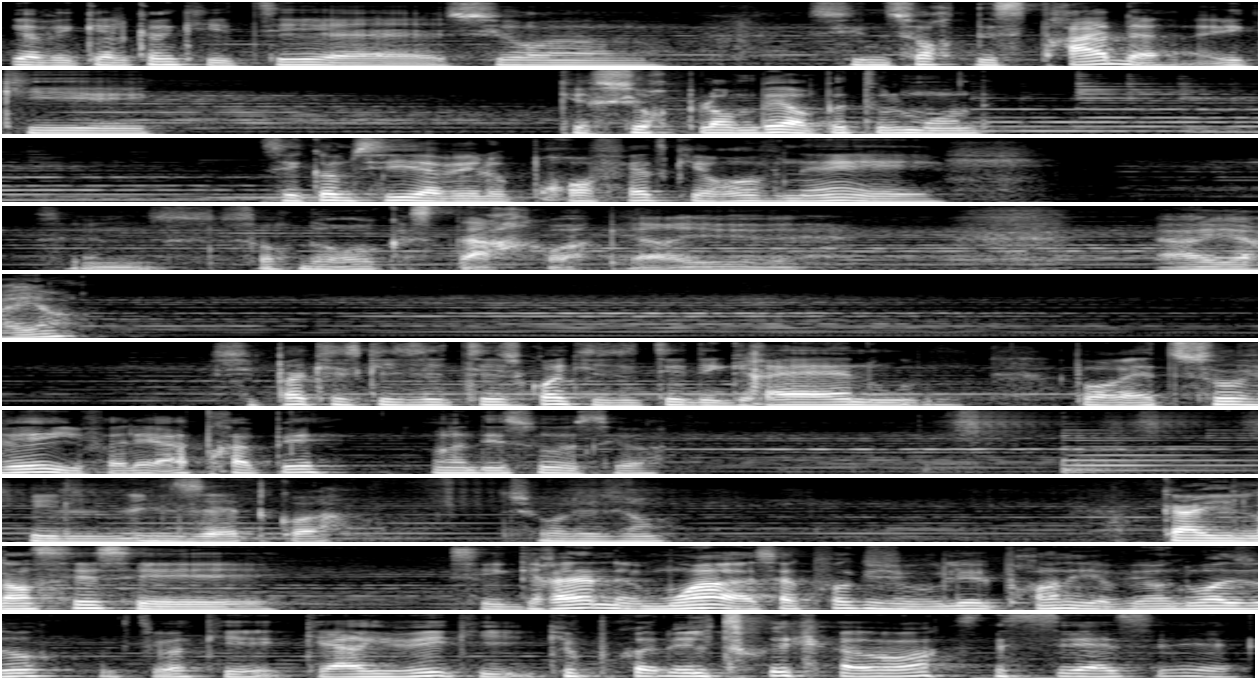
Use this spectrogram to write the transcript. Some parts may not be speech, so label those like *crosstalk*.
Il y avait quelqu'un qui était euh, sur, un- sur une sorte d'estrade et qui, qui surplombait un peu tout le monde. C'est comme s'il y avait le prophète qui revenait et c'est une sorte de rockstar quoi, qui arrive. et- Ah, il n'y a rien. Je sais pas qu'est-ce qu'ils étaient, je crois qu'ils étaient des graines ou pour être sauvé, il fallait attraper un des sauts, tu vois. Ils, ils aident quoi sur les gens. Quand ils lançaient ces, ces graines, moi, à chaque fois que je voulais le prendre, il y avait un oiseau, tu vois, qui, qui arrivait, qui, qui prenait le truc *laughs* avant. C'est- C'est assez.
